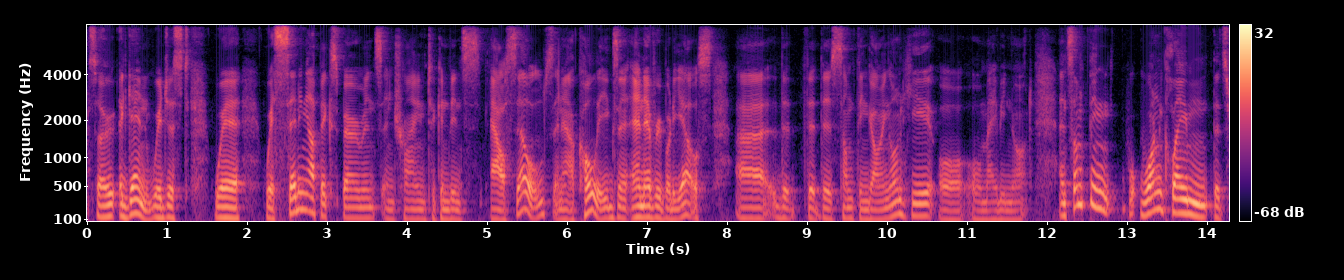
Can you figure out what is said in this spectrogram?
So again, we're just, we're, we're setting up experiments and trying to convince ourselves and our colleagues and, and everybody else uh, that, that there's something going on here or, or maybe not. And something, one claim that's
